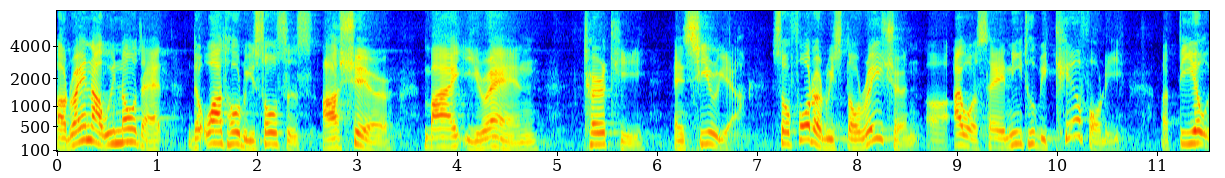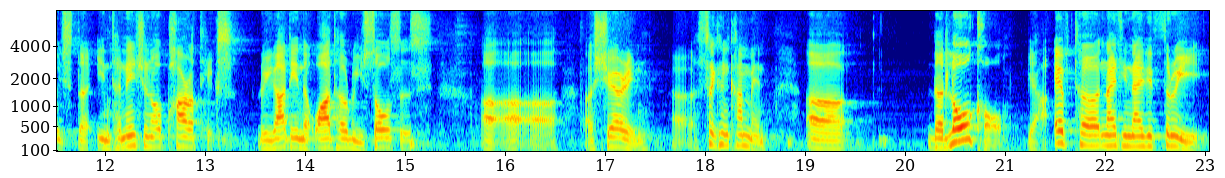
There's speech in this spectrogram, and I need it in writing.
uh, right now we know that the water resources are shared by Iran, Turkey, and Syria. So for the restoration, uh, I would say need to be carefully uh, deal with the international politics regarding the water resources uh, uh, uh, sharing. second comment, the local, yeah, after 1993,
